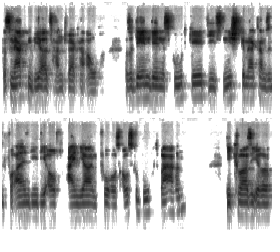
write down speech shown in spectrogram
Das merkten wir als Handwerker auch. Also denen, denen es gut geht, die es nicht gemerkt haben, sind vor allem die, die auf ein Jahr im Voraus ausgebucht waren, die quasi ihre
